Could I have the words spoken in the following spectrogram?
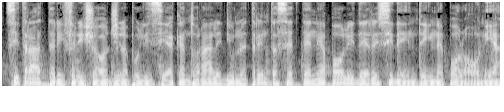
Si tratta, riferisce oggi la polizia cantonale, di un 37enne apolide residente in Polonia.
